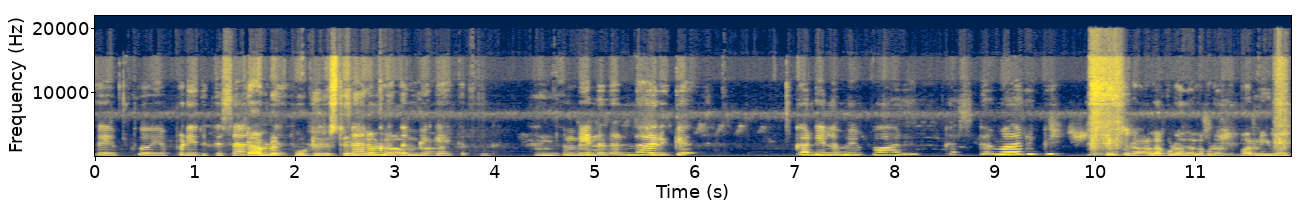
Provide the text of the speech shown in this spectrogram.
இப்போ எப்படி இருக்கு? சார் டேப்லெட் போட்டு ரெஸ்ட் எடுங்கக்கா அப்படின்றாங்க. தம்பி நான் நல்லா இருக்கேன். கண்ணிலமே பாரு. கஷ்டமா இருக்கு. சரி சரி அழக்கூடாது அழக்கூடாது. பாரு நீ வ-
